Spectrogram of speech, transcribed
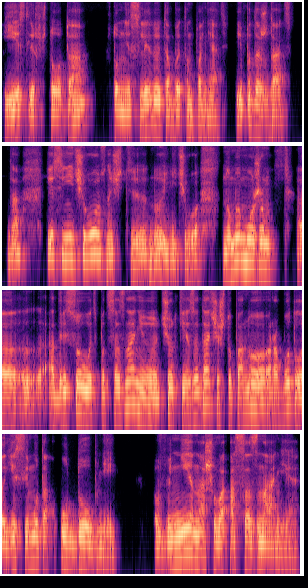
Есть ли что-то, что мне следует об этом понять? И подождать. Да? Если ничего, значит, э, ну и ничего. Но мы можем э, адресовывать подсознанию четкие задачи, чтобы оно работало, если ему так удобней вне нашего осознания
